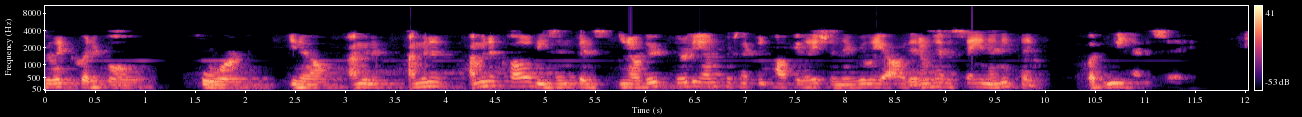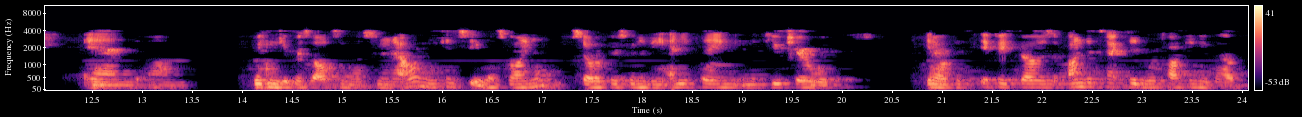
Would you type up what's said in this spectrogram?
really critical for, you know, I'm gonna, I'm gonna, I'm gonna call these infants, you know, they're, they're the unprotected population. They really are. They don't have a say in anything, but we have a say. And, um, we can get results in less than an hour and we can see what's going on. So if there's going to be anything in the future with, you know, if it goes undetected, we're talking about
